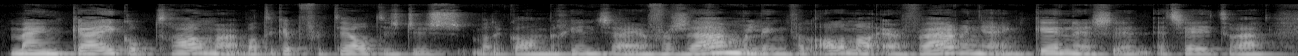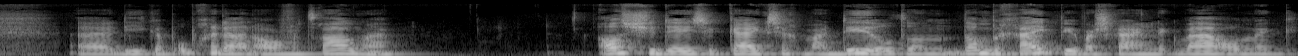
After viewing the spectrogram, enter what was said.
mijn kijk op trauma. Wat ik heb verteld is dus, wat ik al in het begin zei, een verzameling van allemaal ervaringen en kennis en et cetera, uh, die ik heb opgedaan over trauma als je deze kijk zeg maar deelt, dan, dan begrijp je waarschijnlijk waarom ik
